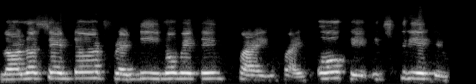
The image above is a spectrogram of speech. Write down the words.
Learner-centered, friendly, innovative. Fine, fine. Okay, it's creative.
